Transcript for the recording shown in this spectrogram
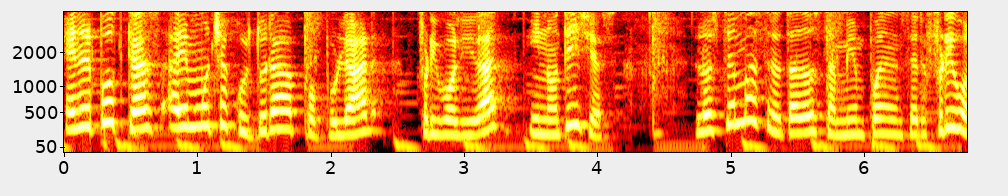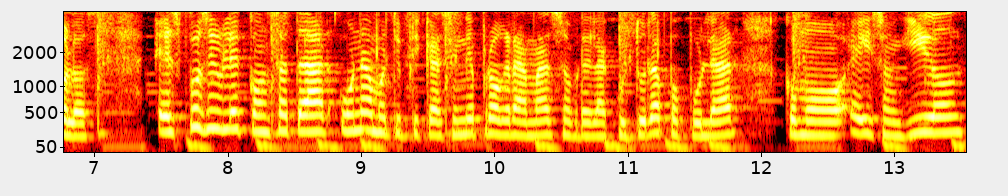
En el podcast hay mucha cultura popular, frivolidad y noticias. Los temas tratados también pueden ser frívolos. Es posible constatar una multiplicación de programas sobre la cultura popular como Ason Guild,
